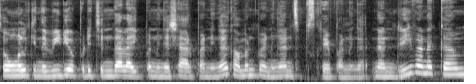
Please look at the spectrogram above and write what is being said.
ஸோ உங்களுக்கு இந்த வீடியோ பிடிச்சிருந்தா லைக் பண்ணுங்கள் ஷேர் பண்ணுங்கள் கமெண்ட் பண்ணுங்கள் அண்ட் சப்ஸ்கிரைப் பண்ணுங்கள் நன்றி வணக்கம்.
